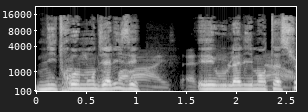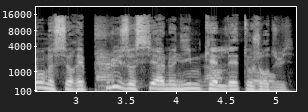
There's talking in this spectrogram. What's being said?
ni trop mondialisée, et où l'alimentation ne serait plus aussi anonyme qu'elle l'est aujourd'hui.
